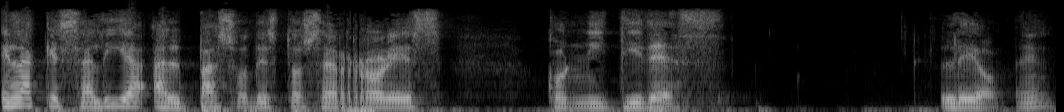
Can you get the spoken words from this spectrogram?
en la que salía al paso de estos errores con nitidez. Leo ¿eh?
